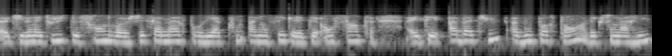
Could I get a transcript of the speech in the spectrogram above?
euh, qui venait tout juste de se rendre chez sa mère pour lui annoncer qu'elle était enceinte, a été abattue à bout portant avec son mari.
